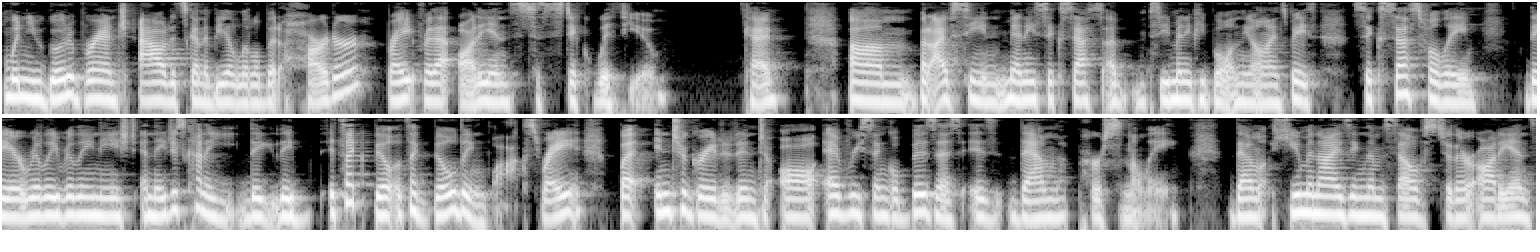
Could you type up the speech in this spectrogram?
when you go to branch out it's going to be a little bit harder right for that audience to stick with you okay? Um, but i've seen many success i've seen many people in the online space successfully they are really really niched and they just kind of they they it's like built it's like building blocks right? But integrated into all every single business is them personally them humanizing themselves to their audience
